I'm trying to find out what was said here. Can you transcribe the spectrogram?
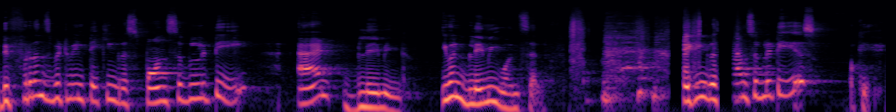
difference between taking responsibility and blaming, even blaming oneself. taking responsibility is okay,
